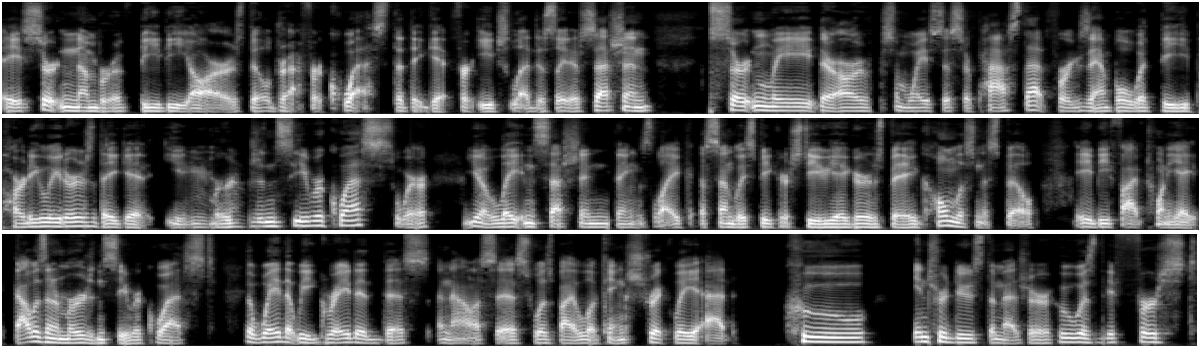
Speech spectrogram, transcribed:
a certain number of BDRs, bill draft requests, that they get for each legislative session. Certainly, there are some ways to surpass that. For example, with the party leaders, they get emergency requests where, you know, late in session, things like Assembly Speaker Steve Yeager's big homelessness bill, AB 528, that was an emergency request. The way that we graded this analysis was by looking strictly at who introduced the measure, who was the first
